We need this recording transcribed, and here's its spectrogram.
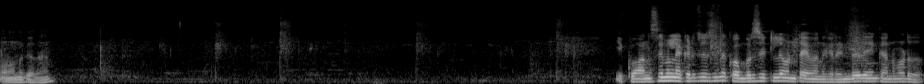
బాగుంది కదా? ఈ కోనసీమలో ఎక్కడ చూసినా కొబ్బరి చెట్లే ఉంటాయి మనకి. రెండోది ఏం కనబడదు.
